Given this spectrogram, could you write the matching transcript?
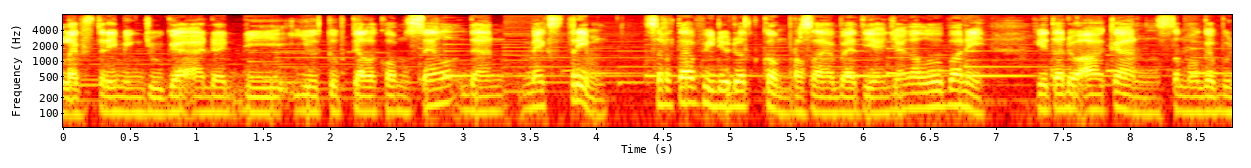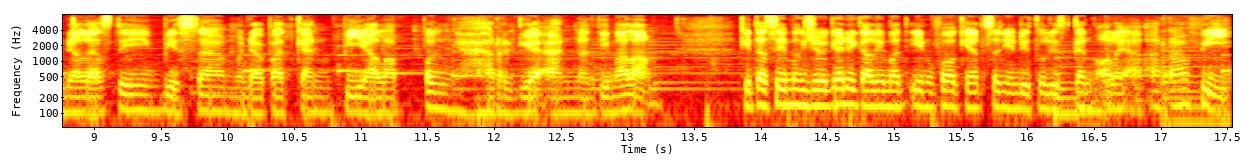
Live streaming juga ada di Youtube Telkomsel dan Maxstream serta video.com persahabat ya. Jangan lupa nih, kita doakan semoga Bunda Lesti bisa mendapatkan piala penghargaan nanti malam. Kita simak juga di kalimat info caption yang dituliskan oleh. Raffi.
